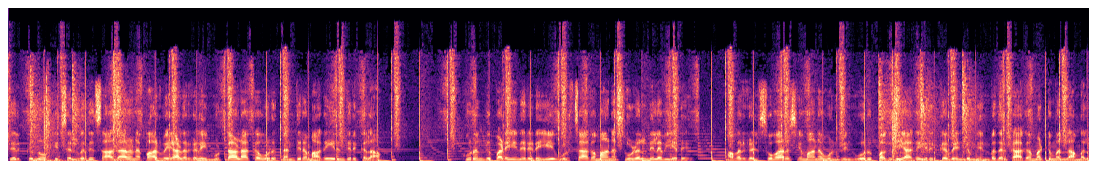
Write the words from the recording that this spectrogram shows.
தெற்கு நோக்கிச் செல்வது சாதாரண பார்வையாளர்களை முட்டாளாக்க ஒரு தந்திரமாக இருந்திருக்கலாம். குரங்கு படையினரிடையே உற்சாகமான சூழல் நிலவியது. அவர்கள் சுவாரஸ்யமான ஒன்றின் ஒரு பகுதியாக இருக்க வேண்டும் என்பதற்காக மட்டுமல்லாமல்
